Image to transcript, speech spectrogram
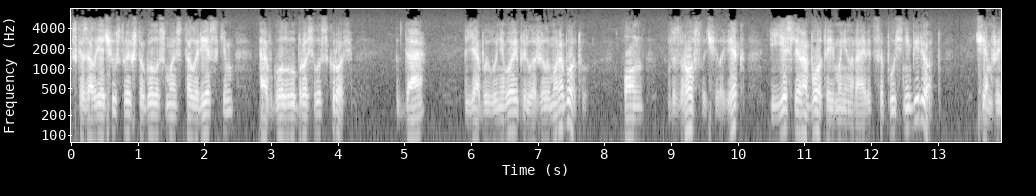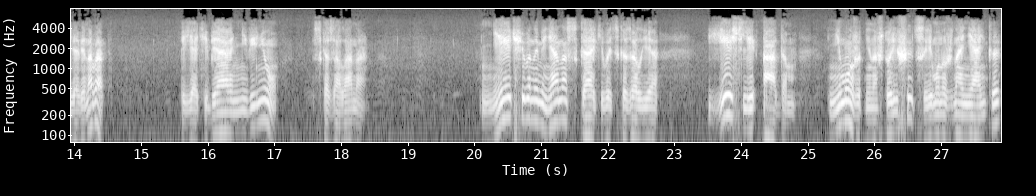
— сказал я, чувствуя, что голос мой стал резким, а в голову бросилась кровь. «Да, я был у него и предложил ему работу. Он взрослый человек, и если работа ему не нравится, пусть не берет. Чем же я виноват?» «Я тебя не виню», — сказала она. «Нечего на меня наскакивать», — сказал я. «Если Адам не может ни на что решиться, ему нужна нянька,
